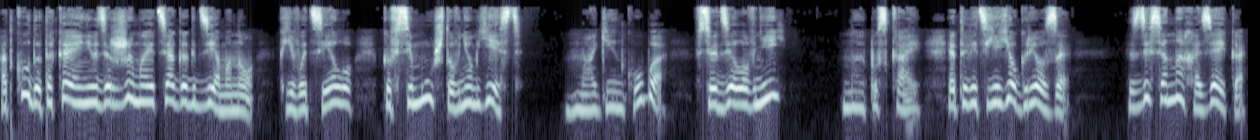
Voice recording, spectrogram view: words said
Откуда такая неудержимая тяга к демону, к его телу, ко всему, что в нем есть? Магия инкуба? Все дело в ней? Ну и пускай, это ведь ее грезы. Здесь она хозяйка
